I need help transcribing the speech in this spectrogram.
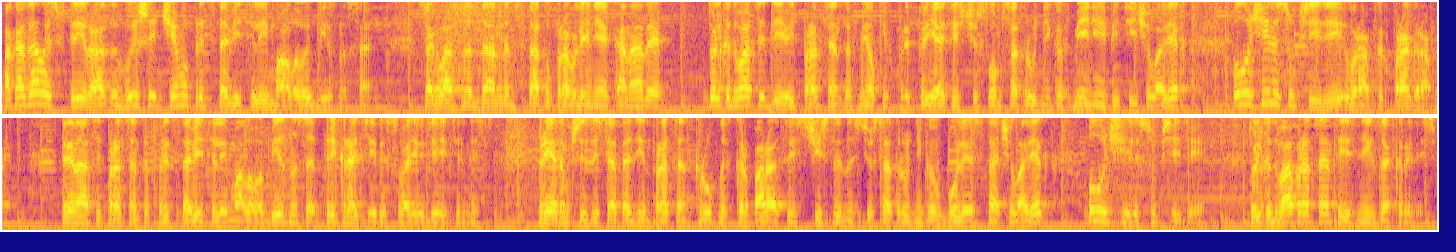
оказалась в три раза выше, чем у представителей малого бизнеса. Согласно данным стат управления Канады, только 29% мелких предприятий с числом сотрудников менее 5 человек получили субсидии в рамках программы. 13% представителей малого бизнеса прекратили свою деятельность. При этом 61% крупных корпораций с численностью сотрудников более 100 человек получили субсидии. Только 2% из них закрылись.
